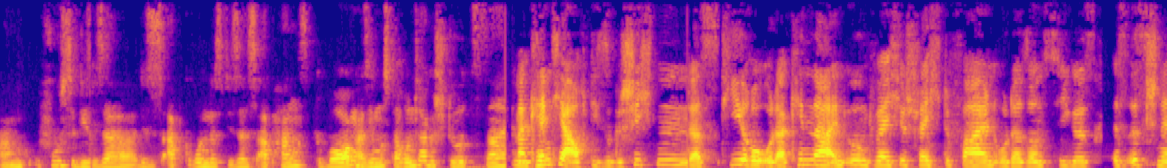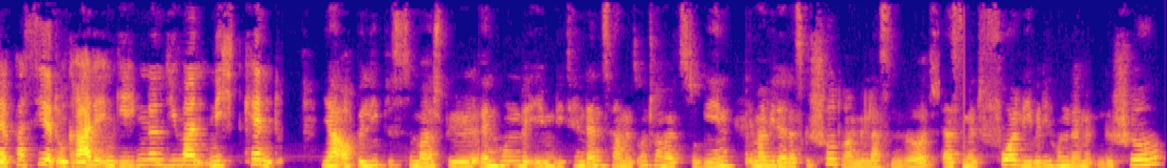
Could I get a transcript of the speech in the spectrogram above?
am Fuße dieser, dieses Abgrundes, dieses Abhangs geborgen. Also sie muss da runtergestürzt sein. Man kennt ja auch diese Geschichten, dass Tiere oder Kinder in irgendwelche Schächte fallen oder sonstiges. Es ist schnell passiert und gerade in Gegenden, die man nicht kennt. Ja, auch beliebt ist zum Beispiel, wenn Hunde eben die Tendenz haben, ins Unterholz zu gehen, immer wieder das Geschirr dran gelassen wird, dass mit Vorliebe die Hunde mit dem Geschirr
